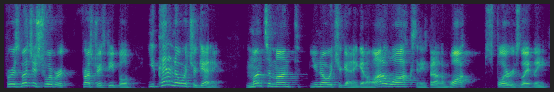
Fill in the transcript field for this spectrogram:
for as much as Schwarber frustrates people, you kind of know what you're getting. Month to month, you know what you're getting. Get a lot of walks, and he's been on a walk splurge lately,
